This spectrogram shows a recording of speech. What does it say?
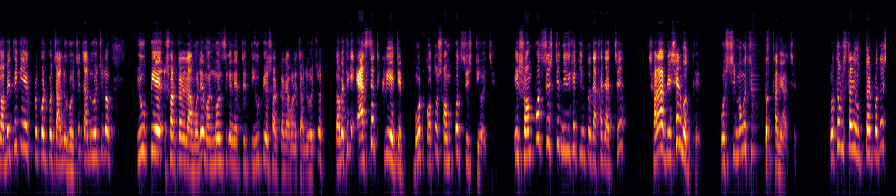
জবে থেকে এক প্রকল্প চালু হয়েছে, চালু হয়েছিল ইউপিএ সরকারের আমলে, মনমোহন সিং এর নেতৃত্বে ইউপিএ সরকারের আমলে চালু হয়েছিল। তবে থেকে অ্যাসেট ক্রিয়েটেড মোট কত সম্পদ সৃষ্টি হয়েছে? এই সম্পদ সৃষ্টির নিরিখে কিন্তু দেখা যাচ্ছে সারা দেশের মধ্যে পশ্চিমবঙ্গ স্থানে আছে। প্রথম স্থানে উত্তরপ্রদেশ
